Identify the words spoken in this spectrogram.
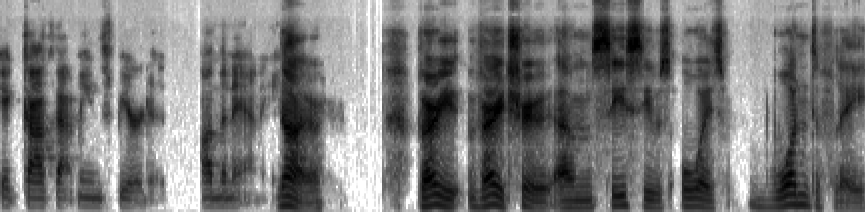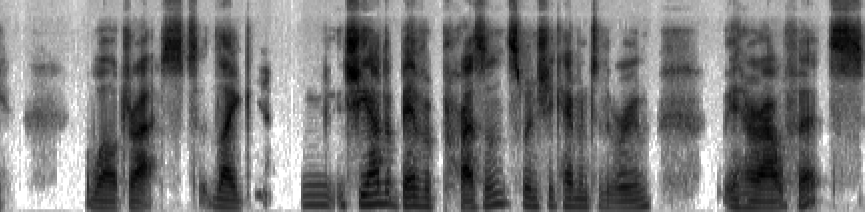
it got that mean spirited on the nanny. No. Very, very true. Um Cece was always wonderfully well dressed. Like yeah. she had a bit of a presence when she came into the room in her outfits.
